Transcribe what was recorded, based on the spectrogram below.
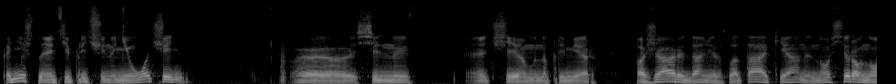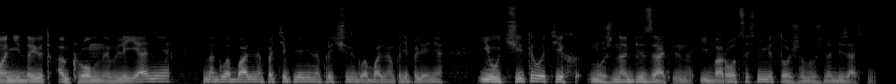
Конечно, эти причины не очень э, сильны, э, чем, например, пожары, да, мерзлота, океаны, но все равно они дают огромное влияние на глобальное потепление, на причины глобального потепления. И учитывать их нужно обязательно. И бороться с ними тоже нужно обязательно.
